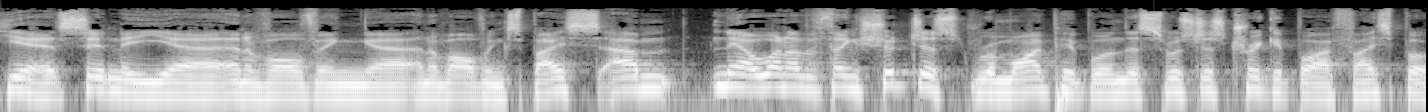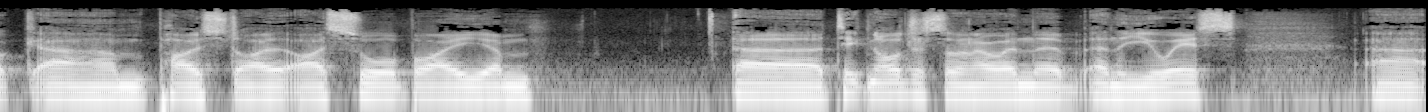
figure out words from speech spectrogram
yeah, it's certainly uh, an evolving uh, an evolving space. Um, now, one other thing should just remind people, and this was just triggered by a Facebook um, post I, I, saw by um, uh, technologists I know in the in the US. Uh,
